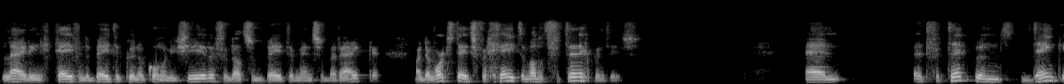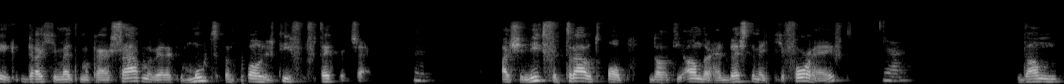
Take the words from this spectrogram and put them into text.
leidinggevenden beter kunnen communiceren, zodat ze beter mensen bereiken. Maar er wordt steeds vergeten wat het vertrekpunt is. En het vertrekpunt, denk ik, dat je met elkaar samenwerkt, moet een positief vertrekpunt zijn. Hm. Als je niet vertrouwt op dat die ander het beste met je voor heeft, Ja. dan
